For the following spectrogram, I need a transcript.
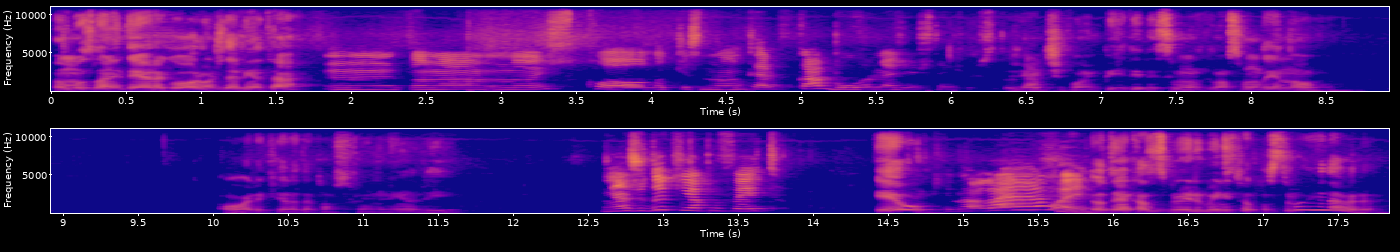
Vamos lá, Nidera, agora. Onde devem estar? Hum, tô na, na escola, porque senão não quero ficar burra, né, gente? Tem que estudar. Gente, vou me perder nesse mundo, que o nosso mundo é enorme. Olha que ela tá construindo bem ali. Me ajuda aqui, aproveita. Eu? Chega lá, ué. Eu tenho a casa dos primeiros ministros construída, velho.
